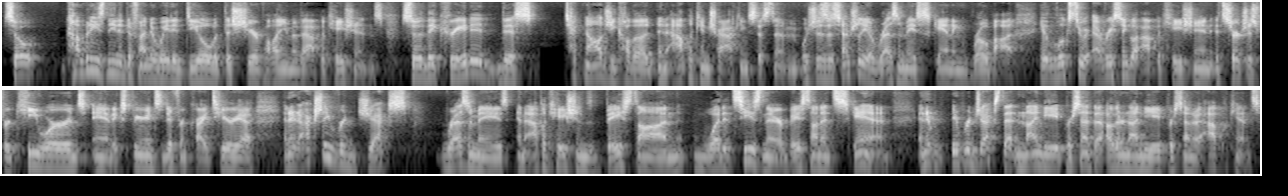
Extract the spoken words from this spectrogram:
So companies needed to find a way to deal with the sheer volume of applications. So they created this technology called a, an applicant tracking system, which is essentially a resume scanning robot. It looks through every single application, it searches for keywords and experience different criteria, and it actually rejects resumes and applications based on what it sees in there, based on its scan. And it, it rejects that 98%, that other 98% of applicants.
